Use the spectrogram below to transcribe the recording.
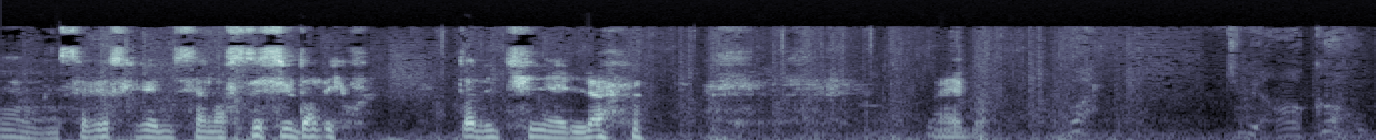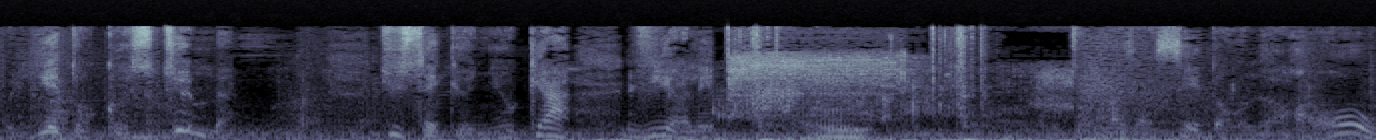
Hum, c'est risque qu'il a mis sa dessus dans des, dans des tunnels là. ouais bon. Quoi? Tu as encore oublié ton costume? Tu sais que Nyuka vire les... Pas assez dans leur rôle.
